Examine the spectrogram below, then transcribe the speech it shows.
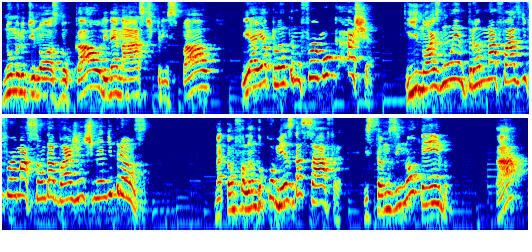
número de nós no caule, né, na haste principal. E aí a planta não formou caixa. E nós não entramos na fase de formação da vagem e enchimento de grãos. Nós estamos falando do começo da safra. Estamos em novembro, tá?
